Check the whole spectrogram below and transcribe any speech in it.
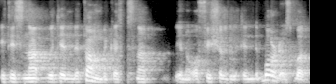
it is not within the town because it's not, you know, officially within the borders. But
